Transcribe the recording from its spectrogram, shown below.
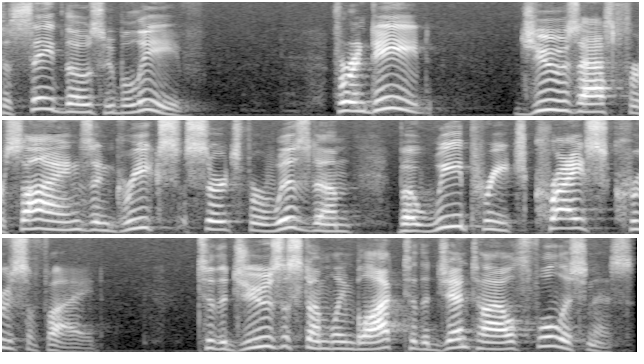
to save those who believe. For indeed, Jews ask for signs and Greeks search for wisdom, but we preach Christ crucified. To the Jews, a stumbling block, to the Gentiles, foolishness.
